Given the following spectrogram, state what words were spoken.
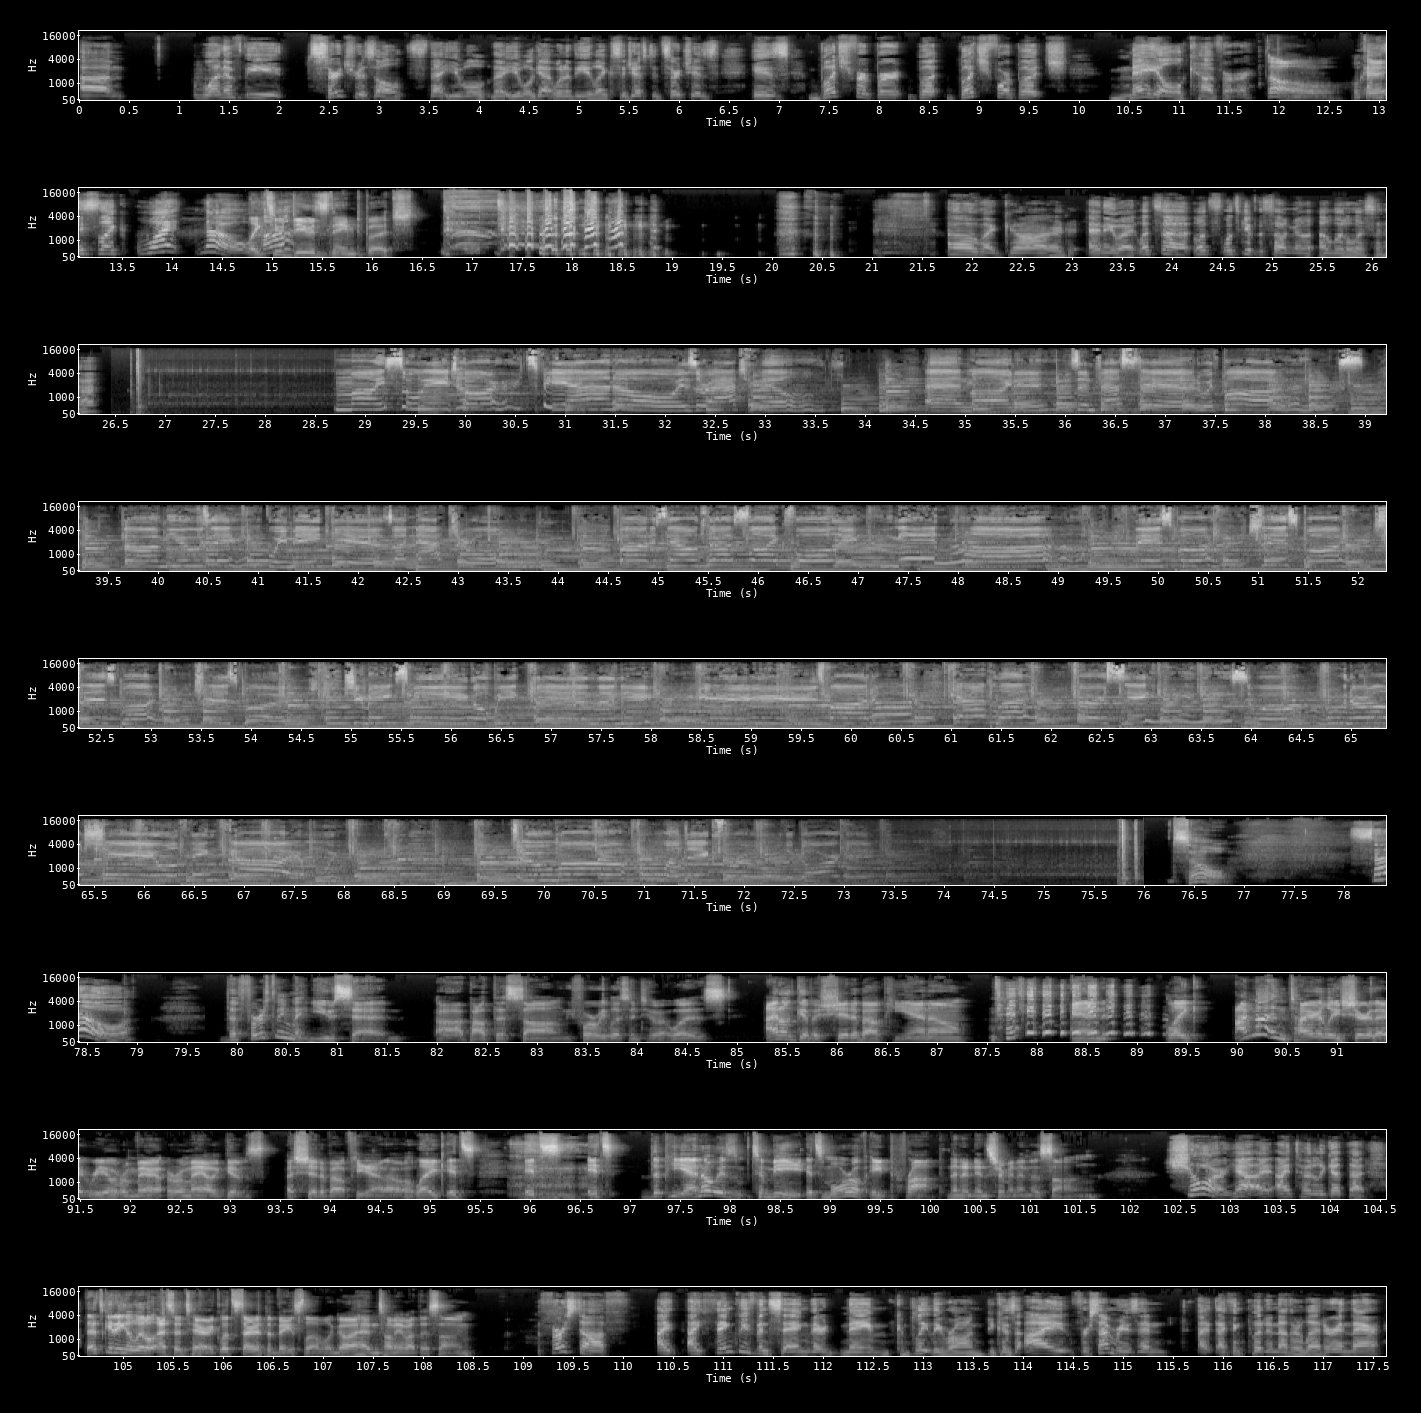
Um, one of the search results that you will that you will get one of the like suggested searches is Butch for Burt but Butch for Butch male cover. Oh, And okay. it's like what? No, Like huh? two dudes named Butch. Oh my god. Anyway, let's uh let's let's give the song a, a little listen, huh? My sweetheart's piano is rat filled, and mine is infested with So, So, the first thing that you said uh, about this song before we listened to it was, I don't give a shit about piano. And, like, I'm not entirely sure that Rio Romeo, Romeo gives a shit about piano. Like, it's, it's, it's, the piano is, to me, it's more of a prop than an instrument in this song. Sure, yeah, I, I totally get that. That's getting a little esoteric. Let's start at the base level. Go ahead and tell me about this song. First off, I, I think we've been saying their name completely wrong because I, for some reason, I, I think put another letter in there.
